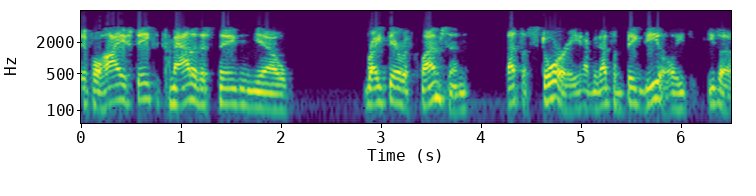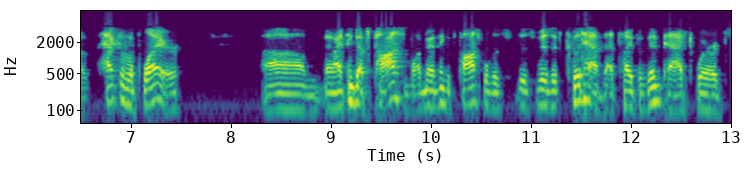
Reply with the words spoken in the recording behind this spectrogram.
if Ohio State could come out of this thing, you know, right there with Clemson, that's a story. I mean, that's a big deal. He's he's a heck of a player, um, and I think that's possible. I mean, I think it's possible this this visit could have that type of impact where it's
